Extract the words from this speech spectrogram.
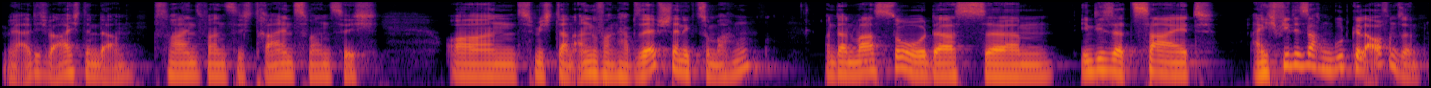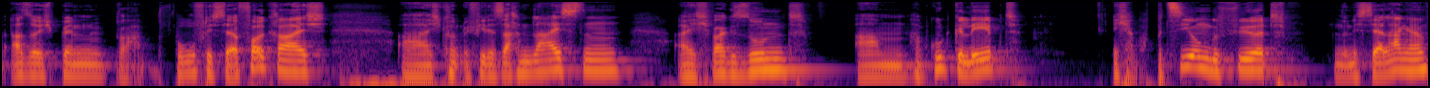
wie alt ich war ich denn da? 22, 23 und mich dann angefangen habe, selbstständig zu machen. Und dann war es so, dass ähm, in dieser Zeit eigentlich viele Sachen gut gelaufen sind. Also ich bin boah, beruflich sehr erfolgreich, äh, ich konnte mir viele Sachen leisten. Äh, ich war gesund, ähm, habe gut gelebt. Ich habe auch Beziehungen geführt, nur nicht sehr lange.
